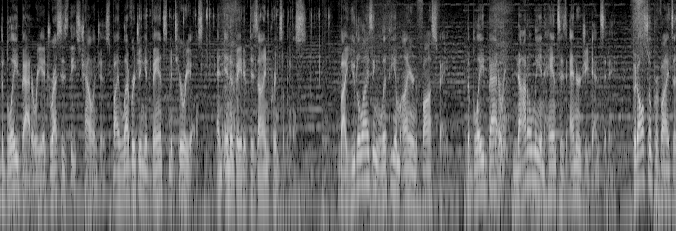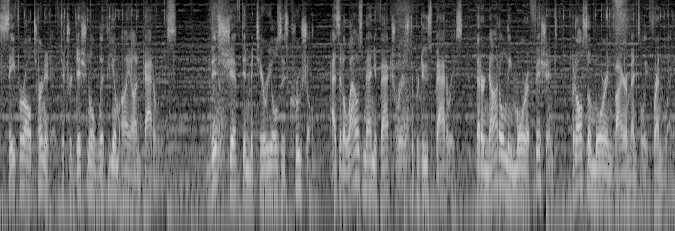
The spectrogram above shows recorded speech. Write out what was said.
The Blade battery addresses these challenges by leveraging advanced materials and innovative design principles. By utilizing lithium iron phosphate, the Blade battery not only enhances energy density, but also provides a safer alternative to traditional lithium-ion batteries. This shift in materials is crucial as it allows manufacturers to produce batteries that are not only more efficient, but also more environmentally friendly.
